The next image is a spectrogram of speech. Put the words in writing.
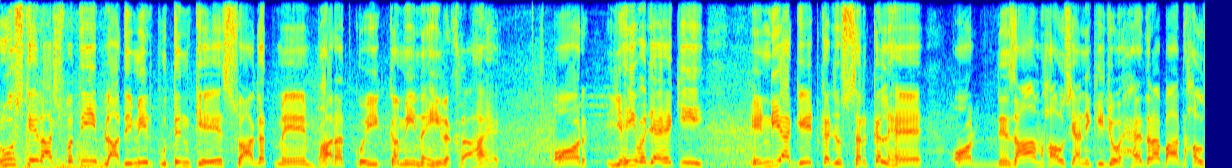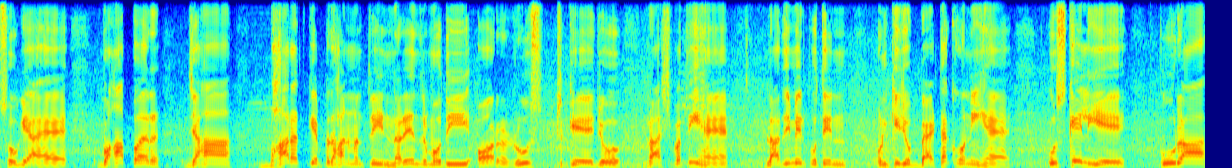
रूस के राष्ट्रपति व्लादिमीर पुतिन के स्वागत में भारत कोई कमी नहीं रख रहा है। और यही वजह है कि इंडिया गेट का जो सर्कल है और निज़ाम हाउस यानी कि जो हैदराबाद हाउस हो गया है, वहाँ पर जहाँ भारत के प्रधानमंत्री नरेंद्र मोदी और रूस के जो राष्ट्रपति हैं, व्लादिमीर पुतिन, उनकी जो बैठक होनी है, उसके लिए पूरा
